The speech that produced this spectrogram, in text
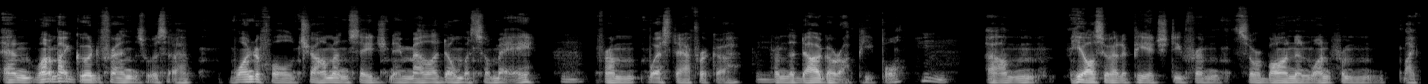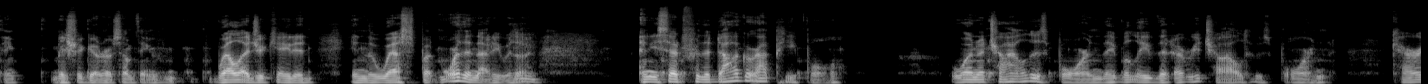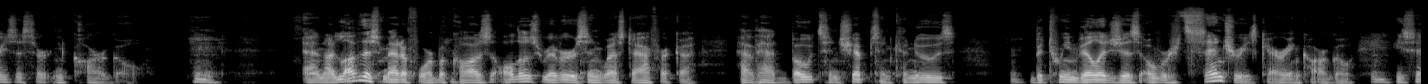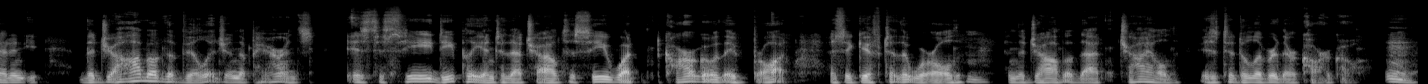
And one of my good friends was a wonderful shaman sage named Malidoma Somé Mm. from West Africa, Mm. from the Dagara people. Hmm. Um, he also had a PhD from Sorbonne and one from, I think, Michigan or something. Well educated in the West, but more than that, he was a. Mm. And he said, for the Dagara people, when a child is born, they believe that every child who's born carries a certain cargo. Hmm. And I love this metaphor because all those rivers in West Africa have had boats and ships and canoes Mm. between villages over centuries carrying cargo. Mm. He said, and the job of the village and the parents is to see deeply into that child, to see what cargo they've brought as a gift to the world. Mm. And the job of that child is to deliver their cargo. Mm.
